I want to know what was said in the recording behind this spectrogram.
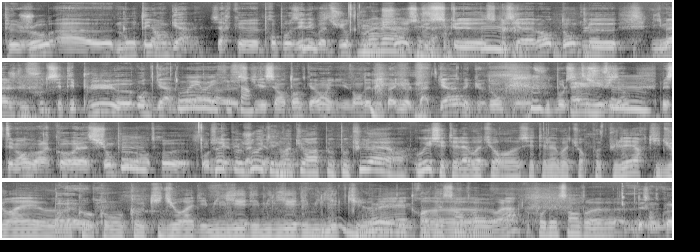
Peugeot a monté en gamme. C'est-à-dire que proposer des voitures plus Voilà, luxueuses que ce que ce qu'il y avait avant. Donc le- l'image du foot, c'était plus euh, haut de gamme. Oui, oui, c'est ce ça. qui laissait entendre qu'avant, ils vendaient des bagnoles bas de gamme et que donc le football, c'était Eh, suffisant. Mm. Mais c'était marrant de voir la corrélation pour- entre euh, haut de C'est vrai gamme que et bas Peugeot était une voiture un peu populaire. Oui, c'était la voiture, euh, c'était la voiture populaire qui durait, euh, Ouais, qu'au- ouais. qu'au- qu'au- qui durait des milliers, des milliers, des milliers de kilomètres. pour euh, descendre, euh, voilà. Pour descendre euh, Descendre quoi?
